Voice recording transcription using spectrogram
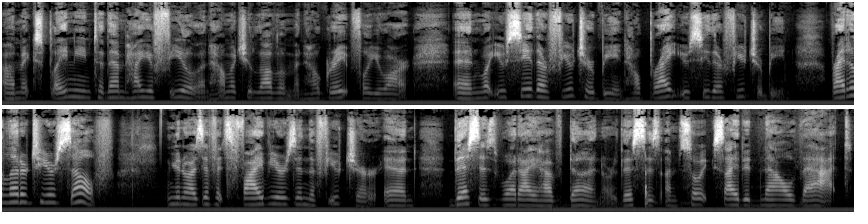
um, explaining to them how you feel and how much you love them and how grateful you are and what you see their future being, how bright you see their future being. Write a letter to yourself you know, as if it's five years in the future and this is what I have done, or this is, I'm so excited now that,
